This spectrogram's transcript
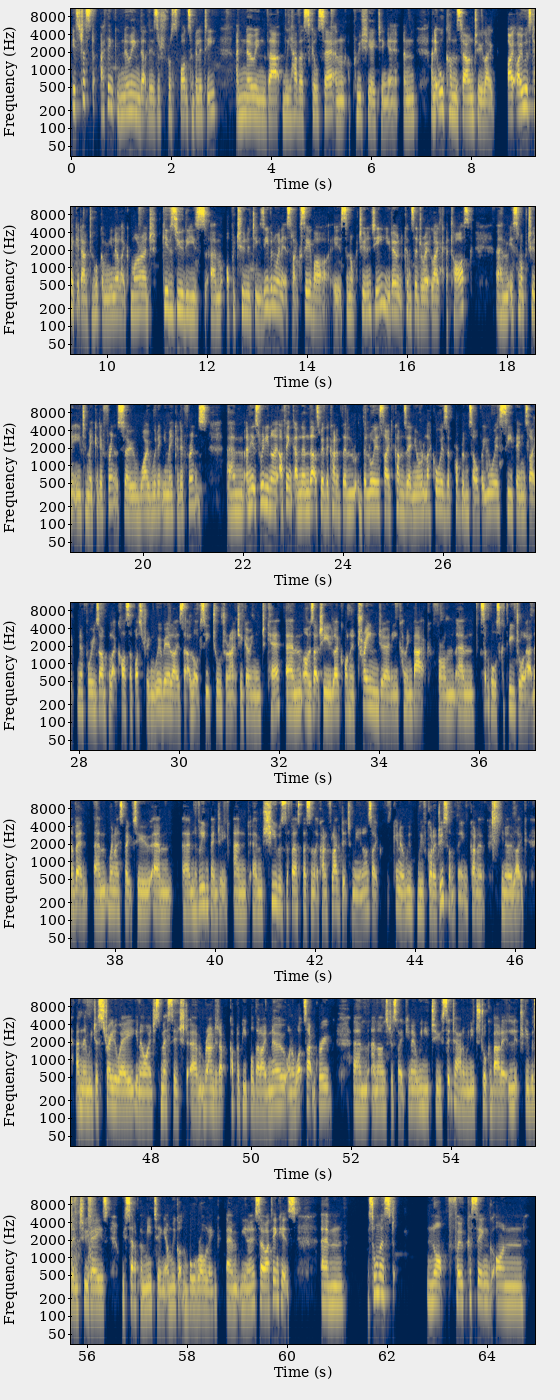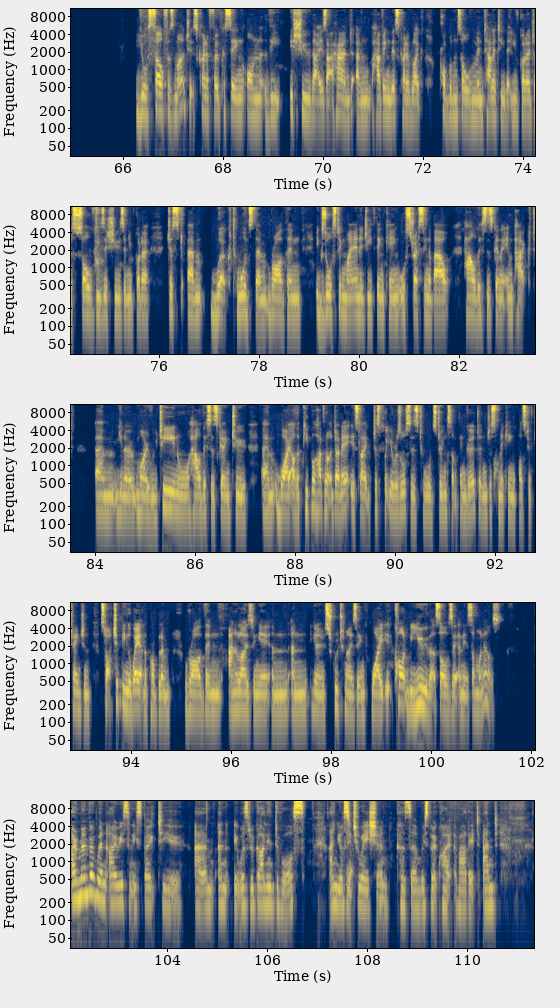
it's just i think knowing that there's a responsibility and knowing that we have a skill set and appreciating it. And and it all comes down to like I, I always take it down to hukam, you know, like Maharaj gives you these um, opportunities, even when it's like seva, it's an opportunity. You don't consider it like a task um, it's an opportunity to make a difference. So why wouldn't you make a difference? Um, and it's really nice, I think. And then that's where the kind of the the lawyer side comes in. You're like always a problem solver. You always see things like, you know, for example, like Khalsa fostering. We realize that a lot of Sikh children are actually going into care. Um, I was actually like on a train journey coming back from um, St Paul's Cathedral at an event um, when I spoke to um, uh, Penji, and um, she was the first person that kind of flagged it to me, and I was like, you know, we, we've got to do something, kind of, you know, like, and then we just straight away, you know, I just messaged, um, rounded up a couple of people that I know on a WhatsApp group, um, and I was just like, you know, we need to sit down and we need to talk about it. Literally within two days, we set up a meeting and we got the ball rolling, um, you know, so I think it's, um, it's almost not focusing on yourself as much. It's kind of focusing on the issue that is at hand and having this kind of like problem solving mentality that you've got to just solve these issues and you've got to just um, work towards them rather than exhausting my energy thinking or stressing about how this is going to impact um, you know, my routine or how this is going to, um, why other people have not done it. It's like just put your resources towards doing something good and just making a positive change and start chipping away at the problem rather than analyzing it and, and, you know, scrutinizing why it can't be you that solves it and it's someone else. I remember when I recently spoke to you um, and it was regarding the divorce and your situation because yeah. um, we spoke quite about it. And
